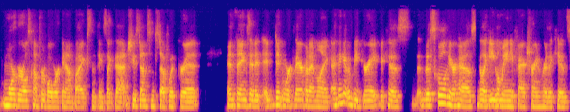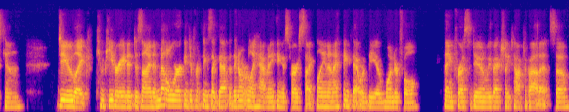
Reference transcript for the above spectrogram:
more girls comfortable working on bikes and things like that. And she's done some stuff with grit and things and it, it didn't work there but i'm like i think it would be great because the school here has like eagle manufacturing where the kids can do like computer aided design and metalwork and different things like that but they don't really have anything as far as cycling and i think that would be a wonderful thing for us to do and we've actually talked about it so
